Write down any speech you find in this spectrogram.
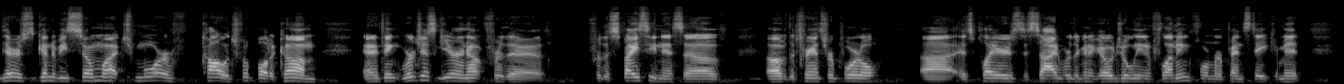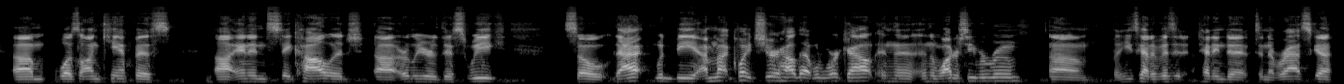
there's going to be so much more college football to come, and I think we're just gearing up for the for the spiciness of of the transfer portal uh, as players decide where they're going to go. Julian Fleming, former Penn State commit, um, was on campus uh, and in State College uh, earlier this week. So that would be. I'm not quite sure how that would work out in the in the wide receiver room, um, but he's got a visit heading to, to Nebraska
